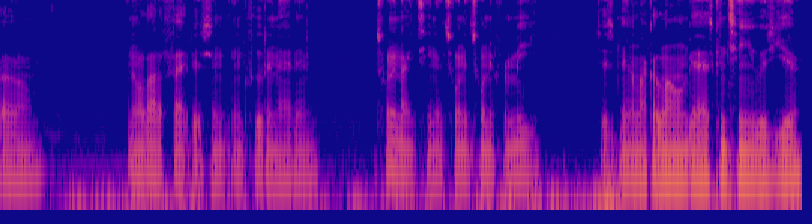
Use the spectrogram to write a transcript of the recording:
um, you know a lot of factors, in, including that. In 2019 and 2020 for me, just been like a long ass continuous year.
